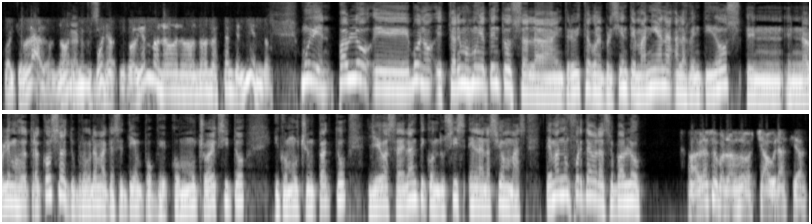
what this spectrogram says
cualquier lado, ¿no? bueno, el gobierno no, no, no lo está entendiendo. Muy bien, Pablo, eh, bueno, estaremos muy atentos a la entrevista con el presidente mañana a las 22 en, en Hablemos de otra cosa, tu programa que hace tiempo que con mucho éxito y con mucho impacto llevas adelante y conducís en La Nación Más. Te mando un fuerte abrazo, Pablo. Abrazo para los dos, chao, gracias.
